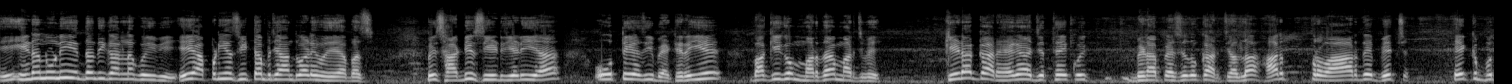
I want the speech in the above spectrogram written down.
ਇਹ ਇਹਨਾਂ ਨੂੰ ਨਹੀਂ ਇਦਾਂ ਦੀ ਗੱਲ ਨਾ ਕੋਈ ਵੀ। ਇਹ ਆਪਣੀਆਂ ਸੀਟਾਂ ਬਚਾਉਣ ਵਾਲੇ ਹੋਏ ਆ ਬਸ। ਵੀ ਸਾਡੀ ਸੀਟ ਜਿਹੜੀ ਆ ਉਹ ਤੇ ਅਸੀਂ ਬੈਠੇ ਰਹੀਏ ਬਾਕੀ ਕੋ ਮਰਦਾ ਮਰ ਜਵੇ। ਕਿਹੜਾ ਘਰ ਹੈਗਾ ਜਿੱਥੇ ਕੋਈ ਬਿਨਾ ਪੈਸੇ ਤੋਂ ਘਰ ਚੱਲਦਾ? ਹਰ ਪਰਿਵਾਰ ਦੇ ਵਿੱਚ ਇੱਕ ਬ-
